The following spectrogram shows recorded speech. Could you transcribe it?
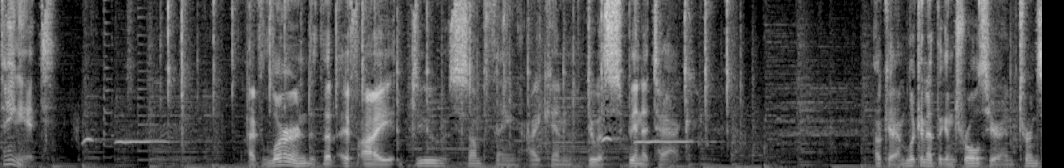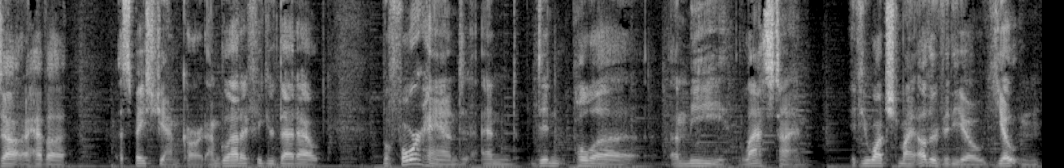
Dang it. I've learned that if I do something, I can do a spin attack. Okay, I'm looking at the controls here, and it turns out I have a, a Space Jam card. I'm glad I figured that out beforehand and didn't pull a, a me last time. If you watched my other video, Jotun,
